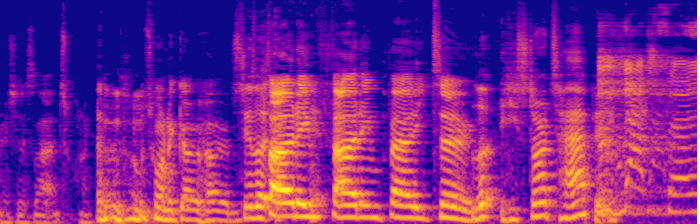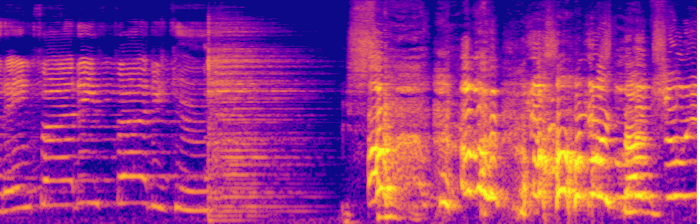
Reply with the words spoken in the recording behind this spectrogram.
He's just like, I just want to go, I just want to go home. See, look- 13, 13, 32. Look, he starts happy. That's 13, 30, 32. He's so, oh my- that- literally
